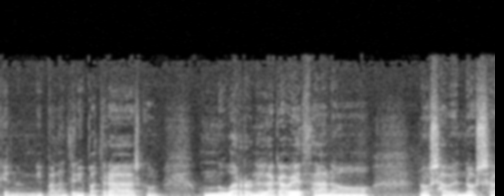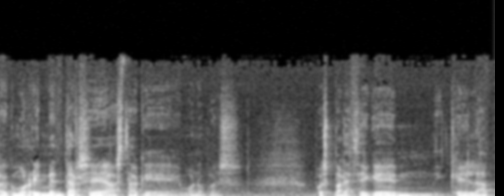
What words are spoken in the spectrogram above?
que, ni para adelante ni para atrás, con un nubarrón en la cabeza, no, no, sabe, no sabe cómo reinventarse hasta que, bueno, pues, pues parece que, que la-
